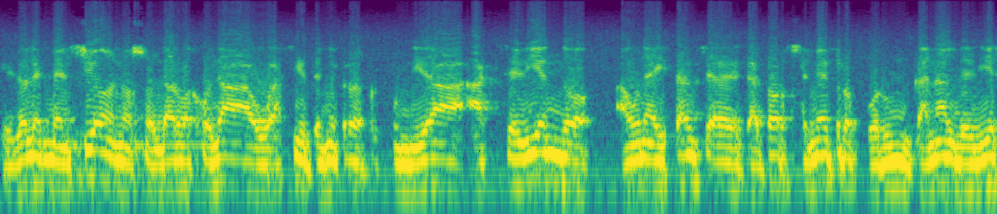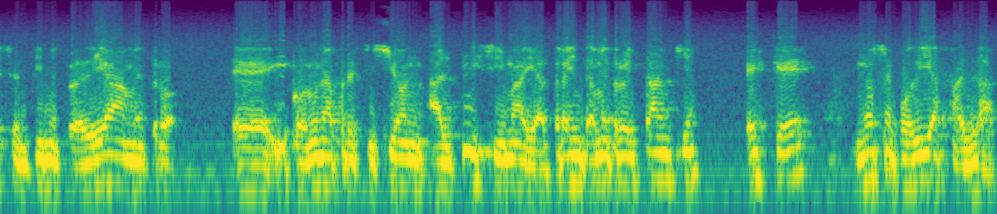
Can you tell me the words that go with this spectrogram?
que yo les menciono, soldar bajo el agua, 7 metros de profundidad, accediendo a una distancia de 14 metros por un canal de 10 centímetros de diámetro eh, y con una precisión altísima y a 30 metros de distancia, es que no se podía fallar.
